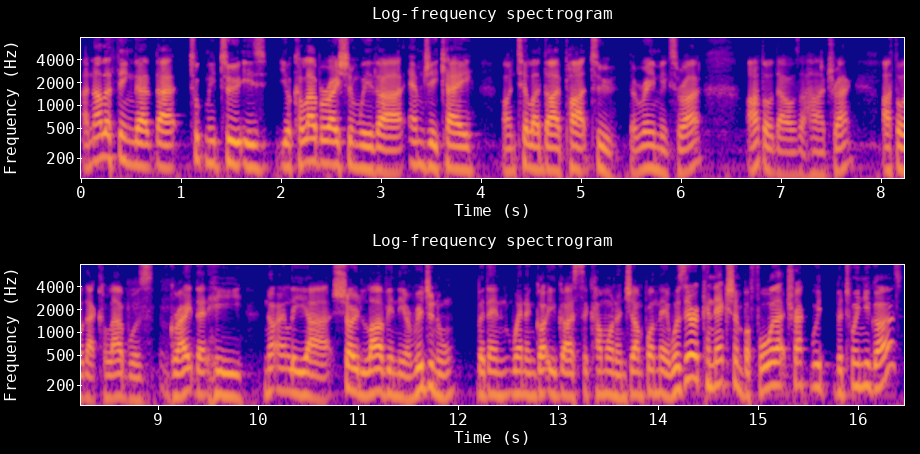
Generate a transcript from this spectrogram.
another thing that, that took me to is your collaboration with uh, MGK Until I Die Part 2, the remix, right? I thought that was a hard track. I thought that collab was great, that he not only uh, showed love in the original, but then went and got you guys to come on and jump on there. Was there a connection before that track with between you guys?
